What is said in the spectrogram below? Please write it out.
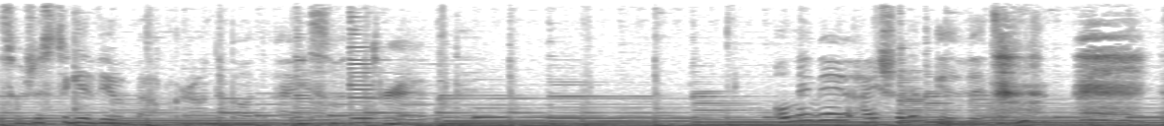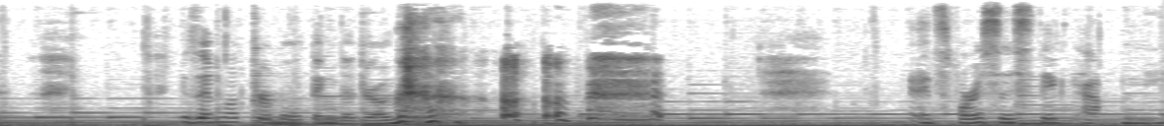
So just to give you a background about isotret. Or maybe I, I shouldn't give it. Because I'm not promoting the drug. it's for cystic acne.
